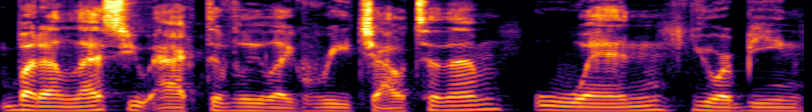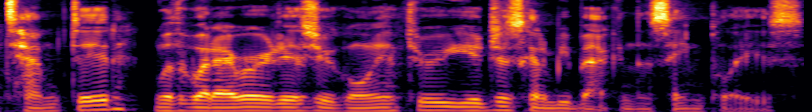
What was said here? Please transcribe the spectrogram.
but unless you actively like reach out to them when you're being tempted with whatever it is you're going through, you're just going to be back in the same place.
